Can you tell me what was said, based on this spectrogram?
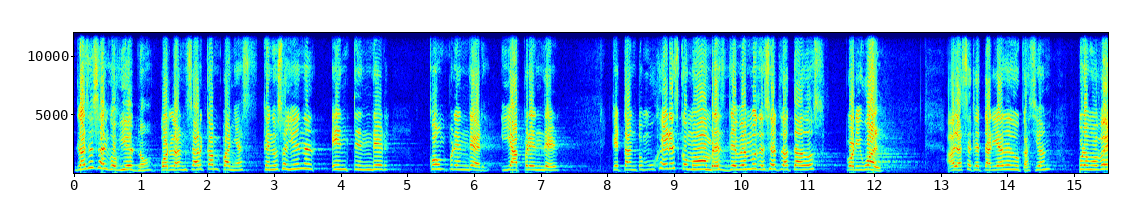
Gracias al gobierno por lanzar campañas que nos ayuden a entender, comprender y aprender que tanto mujeres como hombres debemos de ser tratados por igual. A la Secretaría de Educación promover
